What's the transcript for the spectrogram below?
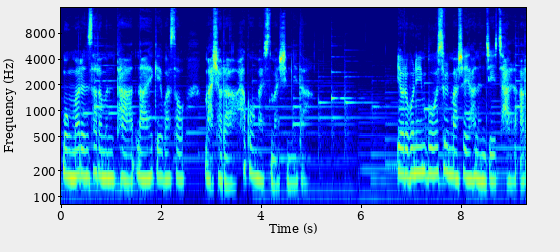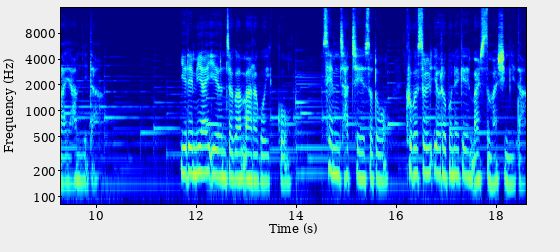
목마른 사람은 다 나에게 와서 마셔라 하고 말씀하십니다. 여러분이 무엇을 마셔야 하는지 잘 알아야 합니다. 예레미야 예언자가 말하고 있고 샘 자체에서도 그것을 여러분에게 말씀하십니다.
